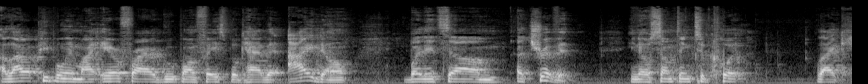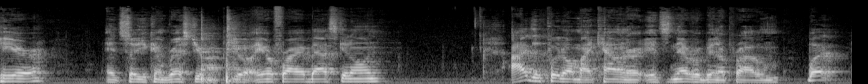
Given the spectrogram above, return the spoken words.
a lot of people in my air fryer group on Facebook have it. I don't, but it's um, a trivet. You know, something to put like here, and so you can rest your, your air fryer basket on. I just put it on my counter. It's never been a problem, but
